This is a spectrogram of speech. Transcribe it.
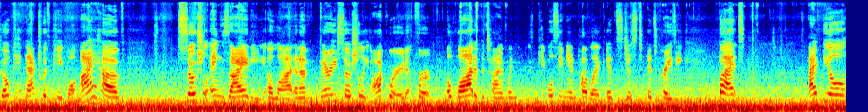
go connect with people. I have social anxiety a lot, and I'm very socially awkward for a lot of the time when people see me in public. It's just, it's crazy. But I feel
